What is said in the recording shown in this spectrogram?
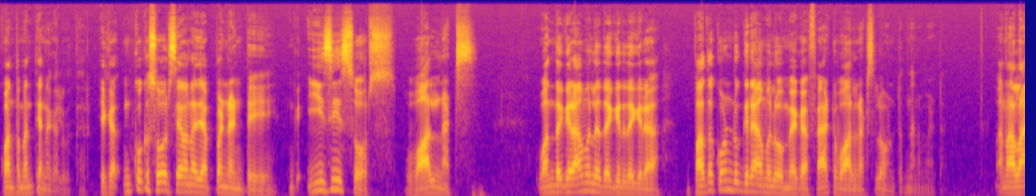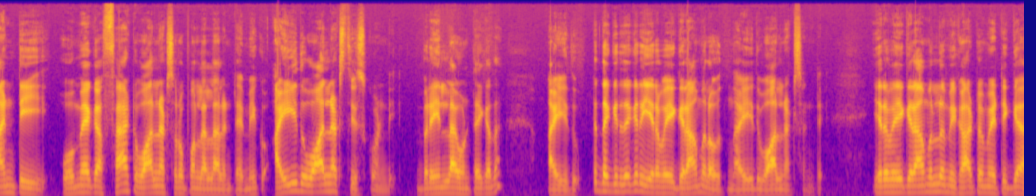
కొంతమంది తినగలుగుతారు. ఇక ఇంకొక సోర్స్ ఏమైనా చెప్పండి అంటే ఇంకా ఈజీ సోర్స్ వాల్నట్స్ వంద గ్రాముల దగ్గర దగ్గర పదకొండు గ్రాముల ఒమేగా ఫ్యాట్ వాల్నట్స్లో ఉంటుందన్నమాట. మన అలాంటి ఒమేగా ఫ్యాట్ వాల్నట్స్ రూపంలో వెళ్ళాలంటే మీకు ఐదు వాల్నట్స్ తీసుకోండి. బ్రెయిన్లా ఉంటాయి కదా ఐదు. అంటే దగ్గర దగ్గర ఇరవై గ్రాములు అవుతుంది ఐదు వాల్నట్స్ అంటే. ఇరవై గ్రాముల్లో మీకు ఆటోమేటిక్గా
